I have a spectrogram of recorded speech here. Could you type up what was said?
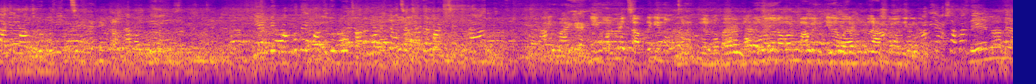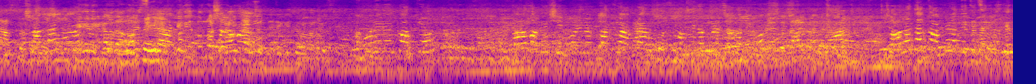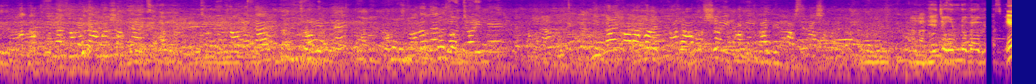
তাকে কতটুকু নিচ্ছে? এবং তিনি বিএনপি পক্ষ থেকে কতটুকু জনগণের কাছে যেতে পারছেন তা কি মনে হচ্ছে আপনি কি মনোনয়ন আবার পাবেন কিনা এমন করে আশাবাদী কি? আমি আশাবাদী মনোনয়নপত্র দেওয়া হবে সেই মনোনয়নপত্র আমরা সম্মেলন করে জমা দেব। জনতা তো আপনারা দেখেছেন আলহামদুলিল্লাহ জনতা আমার সাথে আছে। যদি জনতা জরিপে নির্ণয় করা হয় তাহলে অবশ্যই আমি হান্ড্রেড পার্সেন্ট কাউকে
